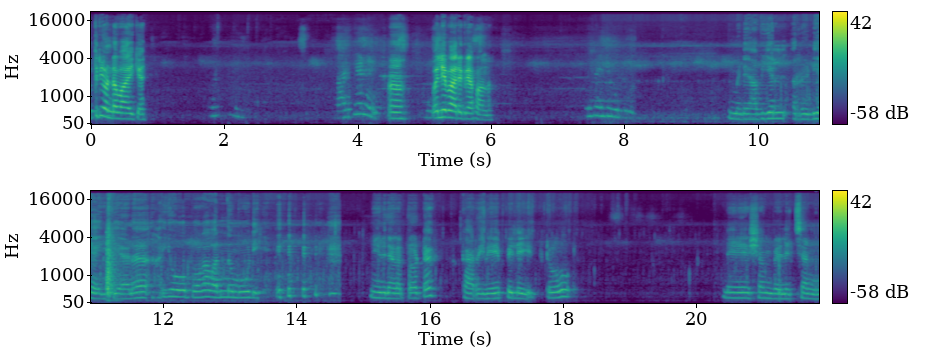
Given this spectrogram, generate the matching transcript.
ഒത്തിരി ഉണ്ടോ വായിക്കാൻ? ആ. വലിയ പാരഗ്രാഫാണ് നമ്മുടെ അവിയൽ റെഡി ആയിരിക്കുകയാണ്. അയ്യോ പുക വന്ന് മൂടി. ഇനി ഇതിനകത്തോട്ട് കറിവേപ്പില ഇട്ടു. ലേശം വെളിച്ചെണ്ണ.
